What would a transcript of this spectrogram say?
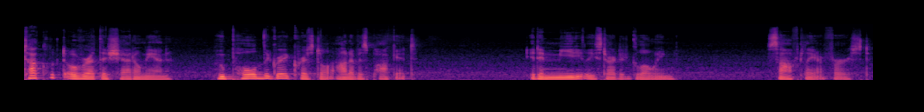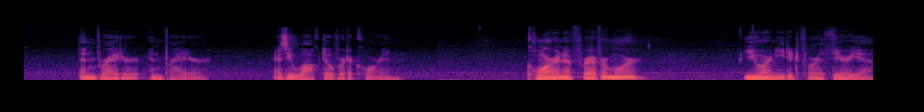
Tuck looked over at the Shadow Man, who pulled the gray crystal out of his pocket. It immediately started glowing, softly at first, then brighter and brighter as he walked over to Corin. Corin of Forevermore, you are needed for Atheria,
